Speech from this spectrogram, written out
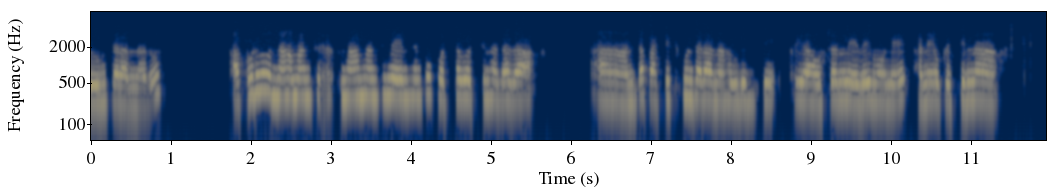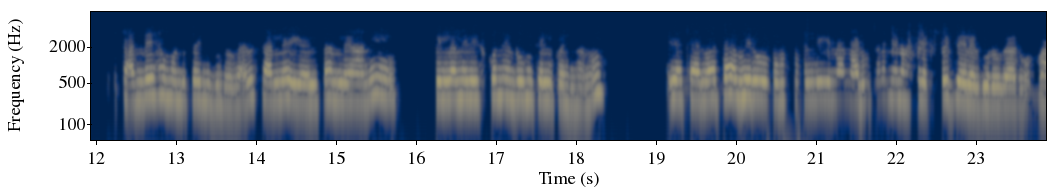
రూమ్ సార్ అన్నారు. అప్పుడు నా మనసు నా మనసులో ఏంటంటే కొత్తగా వచ్చిన కదా అంతా పట్టించుకుంటారా నా గురించి? ఇక అవసరం లేదేమోలే అనే ఒక చిన్న సందేహం ఉండిపోయింది గురువు గారు సర్లే ఇక వెళ్తానులే అని పిల్లల్ని తీసుకొని నేను రూమ్కి వెళ్ళిపోయినాను. ఇక తర్వాత మీరు మళ్ళీ నన్ను అడుగుతారని నేను అసలు ఎక్స్పెక్ట్ చేయలేదు గురువు గారు మా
